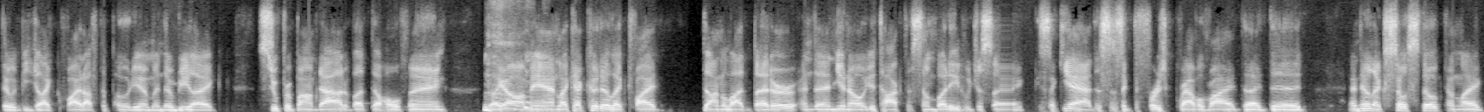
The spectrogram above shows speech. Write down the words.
they would be like right off the podium and they'd be like super bummed out about the whole thing. Like, oh man, like I could have like tried done a lot better. And then, you know, you talk to somebody who just like, he's like, yeah, this is like the first gravel ride that I did. And they're like so stoked on like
